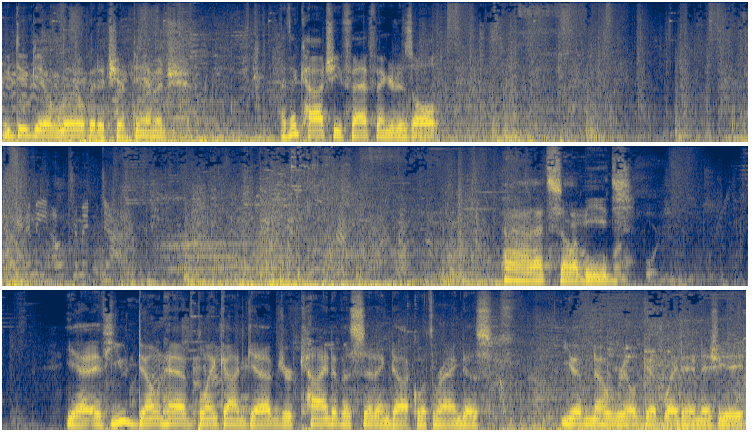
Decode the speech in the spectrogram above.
We do get a little bit of chip damage. I think Hachi fat fingered his ult. Ah, that's Scylla beads. Yeah, if you don't have Blink on Geb, you're kind of a sitting duck with Rangdas. You have no real good way to initiate.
